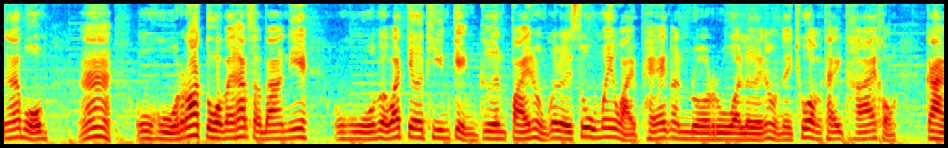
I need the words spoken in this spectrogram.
นะครับผมอ่าโอ้โหรอดตัวไปครับสัปดาห์นี้ โอ้โหแบบว่าเจอทีมเก่งเกินไปนะผมก็เลยสู้ไม่ไหวแพ้กันรัวๆเลยนะผมในช่วงท้ายๆของการ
